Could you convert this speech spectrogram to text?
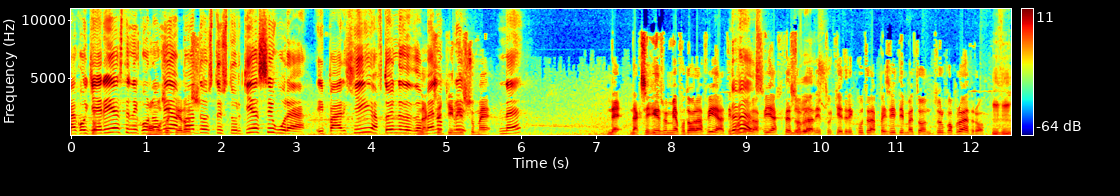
Κακοκαιρία στην οικονομία Όμως ο καιρός- πάντως της Τουρκίας σίγουρα υπάρχει. Αυτό είναι δεδομένο. Να Πριν- ξεκινήσουμε- Ναι. Ναι, να ξεκινήσουμε μια φωτογραφία. Τη Βεβαίως. φωτογραφία χθες το Βεβαίως. βράδυ του κεντρικού τραπεζίτη με τον Τούρκο πρόεδρο. Μμμ.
